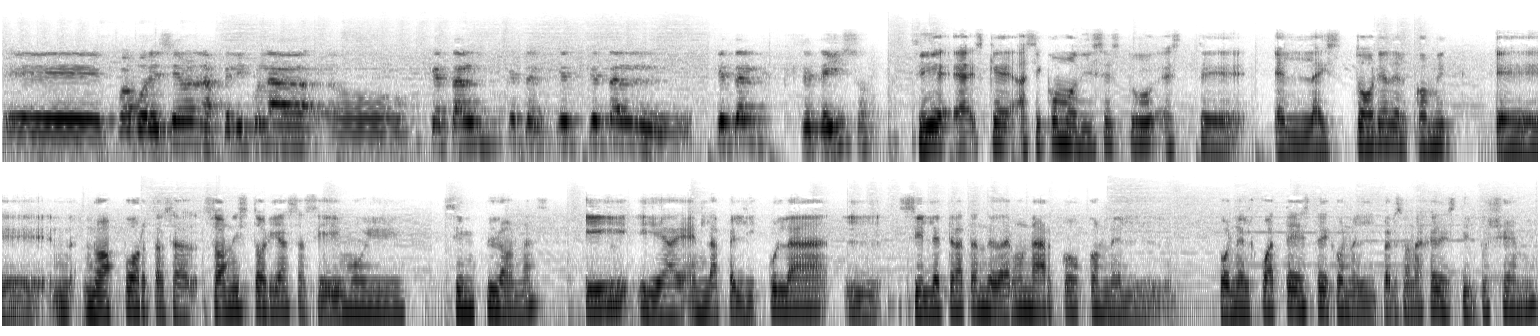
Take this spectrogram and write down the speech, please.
eh, favorecieron la película o qué tal, qué tal, qué, tal, qué tal se te hizo. Sí, es que así como dices tú, este, la historia del cómic eh, no aporta, o sea, son historias así muy simplonas y, y en la película sí le tratan de dar un arco con el con el cuate este, con el personaje de Steve Buscemi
